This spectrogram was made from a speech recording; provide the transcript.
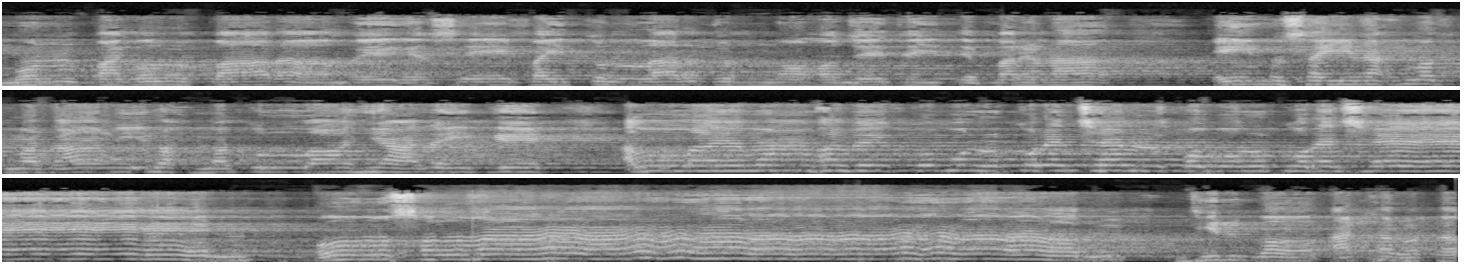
মন পাগল পারা হয়ে গেছে, বাইতুল্লাহর জন্য হজে যাইতে পারে না। এই হুসাইন আহমদ মাদানি রহমতুল্লাহ আলাইকে আল্লাহ এমন ভাবে কবুল করেছেন কবুল করেছেন। ও মুসলমান দীর্ঘ আঠারোটা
